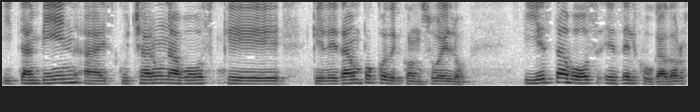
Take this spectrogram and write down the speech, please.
y también a escuchar una voz que, que le da un poco de consuelo. Y esta voz es del jugador,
